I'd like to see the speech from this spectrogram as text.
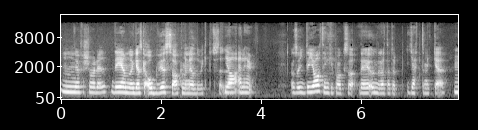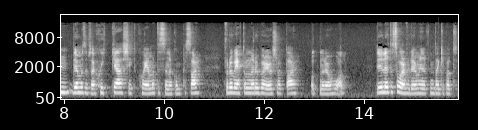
Mm, jag förstår dig. Det är ändå en ganska obvious sak men det är ändå viktigt att säga. Ja, eller hur? Alltså, det jag tänker på också, det underlättar typ jättemycket. Mm. Det är att typ så här, skicka sitt schema till sina kompisar. För då vet de när du börjar och slutar och när du har hål. Det är lite svårare för dig med tanke på att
